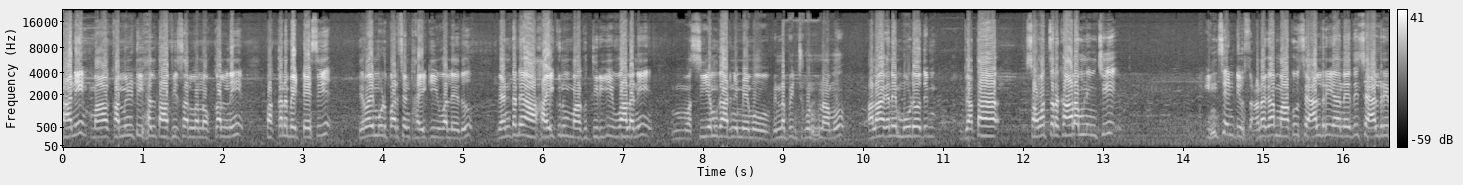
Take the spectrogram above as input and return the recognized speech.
కానీ మా కమ్యూనిటీ హెల్త్ ఆఫీసర్లను ఒక్కరిని పక్కన పెట్టేసి ఇరవై మూడు పర్సెంట్ హైక్ ఇవ్వలేదు. వెంటనే ఆ హైక్ను మాకు తిరిగి ఇవ్వాలని సీఎం గారిని మేము విన్నపించుకుంటున్నాము. అలాగనే మూడోది గత సంవత్సర కాలం నుంచి ఇన్సెంటివ్స్ అనగా మాకు శాలరీ అనేది శాలరీ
